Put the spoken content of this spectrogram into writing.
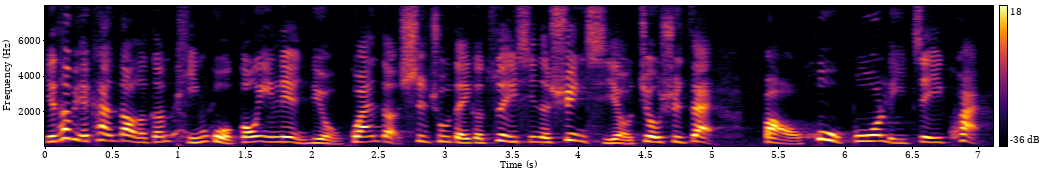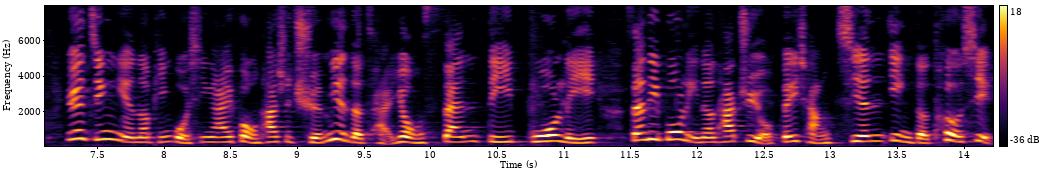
也特别看到了跟苹果供应链有关的释出的一个最新的讯息哦，就是在。保护玻璃这一块，因为今年呢，苹果新 iPhone 它是全面的采用三 D 玻璃，三 D 玻璃呢，它具有非常坚硬的特性，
